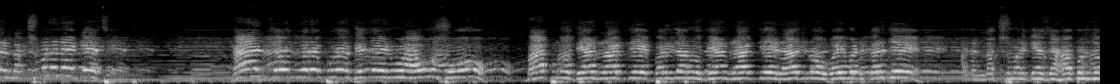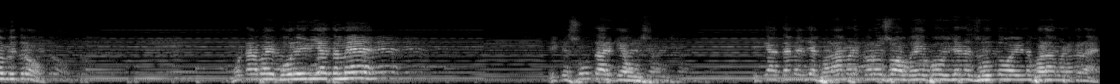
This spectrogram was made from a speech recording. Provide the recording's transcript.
અને લક્ષ્મણને કહે છે, કાલ ચૌદ વર્ષ પૂરા થઈ જાય હું આવું છું. બાપનું ધ્યાન રાખજે, પ્રજાનું ધ્યાન રાખજે, રાજનો વહીવટ કરજે. અને લક્ષ્મણ કહે છે, સાંભળજો મિત્રો મોટા ભાઈ બોલી રહ્યા તમે. કે, શું તાર કેવું છે? કે તમે જે ભલામણ કરો છો વૈભવ જેને જોતો હોય એને ભલામણ કરાય.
